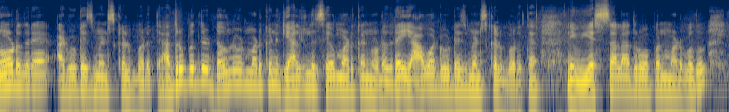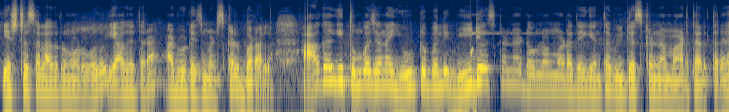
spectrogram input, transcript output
ನೋಡಿದ್ರೆ ಅಡ್ವರ್ಟೈಸ್ಮೆಂಟ್ಸ್ಗಳು ಬರುತ್ತೆ. ಅದ್ರ ಬದಲು ಡೌನ್ಲೋಡ್ ಮಾಡ್ಕೊಂಡು ಗ್ಯಾಲರಿಲಿ ಸೇವ್ ಮಾಡ್ಕೊಂಡು ನೋಡಿದ್ರೆ ಯಾವ ಅಡ್ವರ್ಟೈಸ್ಮೆಂಟ್ಸ್ಗಳು ಬರುತ್ತೆ? ನೀವು ಎಷ್ಟು ಸಲ ಆದರೂ ಓಪನ್ ಮಾಡ್ಬೋದು, ಎಷ್ಟು ಸಲ ಆದರೂ ನೋಡ್ಬೋದು, ಯಾವುದೇ ಥರ ಅಡ್ವರ್ಟೈಸ್ಮೆಂಟ್ಸ್ಗಳು ಬರಲ್ಲ. ಹಾಗಾಗಿ ತುಂಬ ಜನ ಯೂಟ್ಯೂಬಲ್ಲಿ ವೀಡಿಯೋಸ್ಗಳನ್ನ ಡೌನ್ಲೋಡ್ ಮಾಡೋದು ಹೇಗೆ ಅಂತ ವೀಡಿಯೋಸ್ಗಳನ್ನ ಮಾಡ್ತಾ ಇರ್ತಾರೆ.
